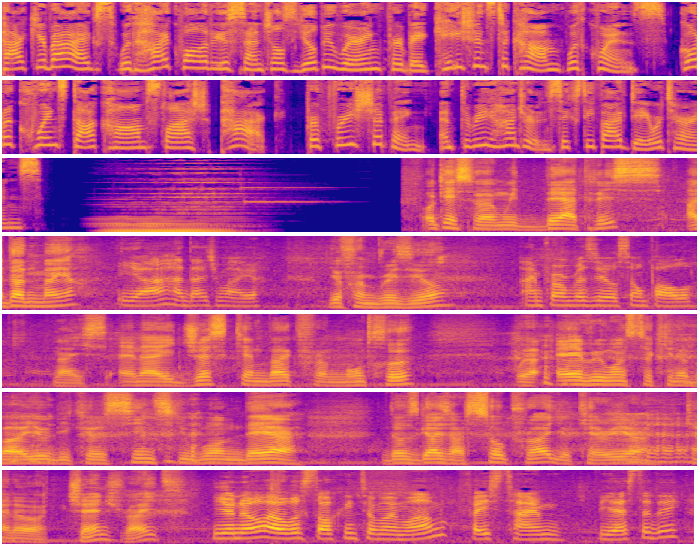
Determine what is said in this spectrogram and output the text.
Pack your bags with high-quality essentials you'll be wearing for vacations to come with Quince. Go to quince.com slash pack for free shipping and 365-day returns. Okay, so I'm with Beatriz Haddad-Maia. Yeah, Haddad Maia. You're from Brazil. I'm from Brazil, São Paulo. Nice. And I just came back from Montreux, where everyone's talking about you because since you won there, those guys are so proud. Your career kind of changed, right? You know, I was talking to my mom FaceTime yesterday,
